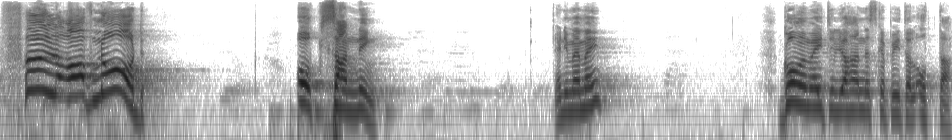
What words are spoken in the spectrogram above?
full av nåd och sanning. Är ni med mig? Gå med mig till Johannes kapitel 8.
